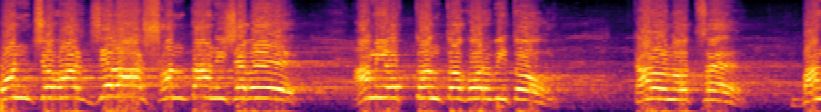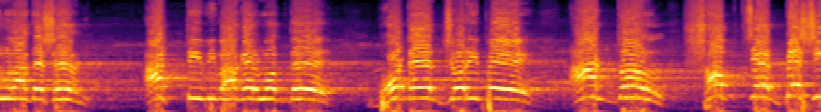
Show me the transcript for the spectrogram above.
পঞ্চগড় জেলার সন্তান হিসেবে আমি অত্যন্ত গর্বিত। কারণ হচ্ছে বাংলাদেশের আটটি বিভাগের মধ্যে ভোটের জরিপে আট দল সবচেয়ে বেশি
